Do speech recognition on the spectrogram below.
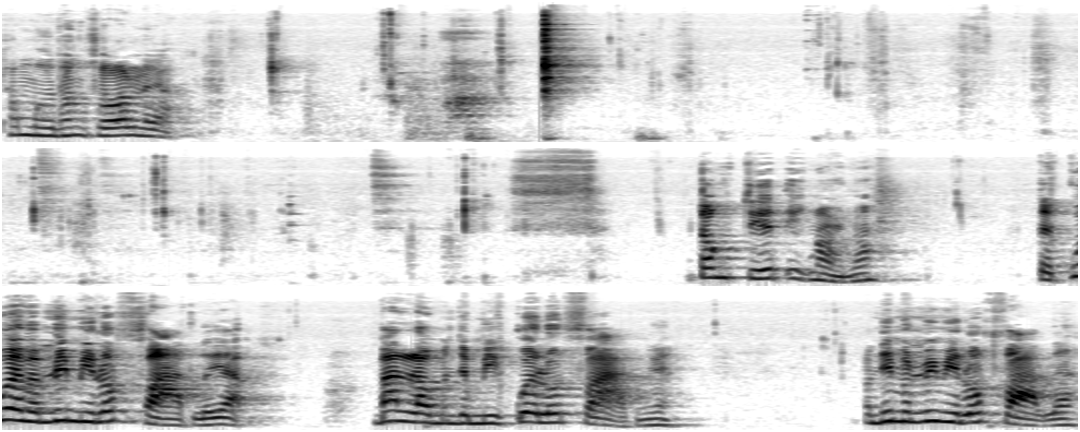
ทั้งมือทั้งช้อนเลยอะต้อง จี๊ดอีกหน่อยเนาะแต่กล้วยมันไม่มีรสฝาดเลยอะบ้านเรามันจะมีกล้วยรสฝาดไงอันนี้มันไม่มีรสฝาดเลย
